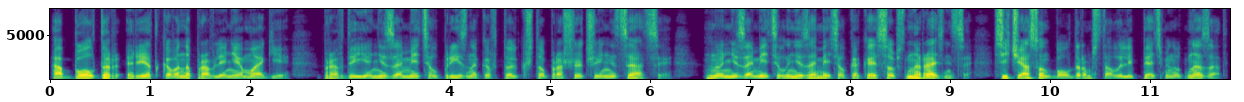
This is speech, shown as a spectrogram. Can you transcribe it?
а Болдер редкого направления магии. Правда, я не заметил признаков только что прошедшей инициации. Но не заметил и не заметил, какая, собственно, разница, сейчас он Болдером стал или пять минут назад.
